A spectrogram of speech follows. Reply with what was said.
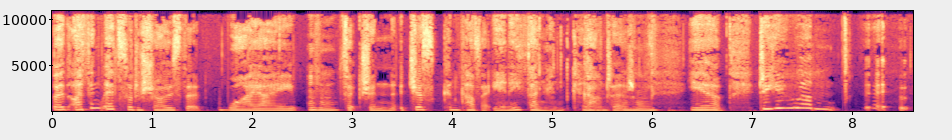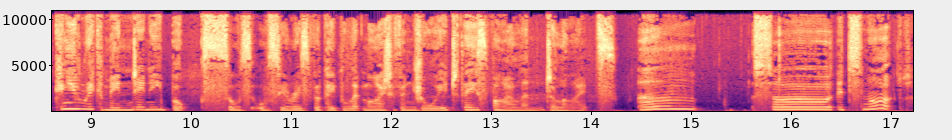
but I think that sort of shows that YA fiction it just can cover anything, can't it? Yeah. Do you um, uh, can you recommend any books or, or series for people that might have enjoyed these violent delights? Um, so it's not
